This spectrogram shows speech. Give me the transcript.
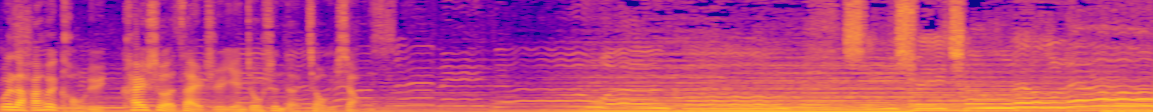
未来还会考虑开设在职研究生的教育项目。细水长流流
